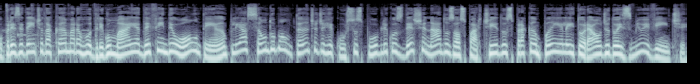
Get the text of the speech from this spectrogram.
O presidente da Câmara, Rodrigo Maia, defendeu ontem a ampliação do montante de recursos públicos destinados aos partidos para a campanha eleitoral de 2020.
